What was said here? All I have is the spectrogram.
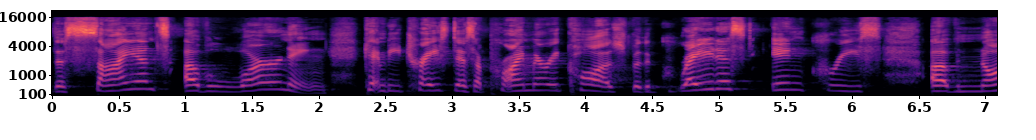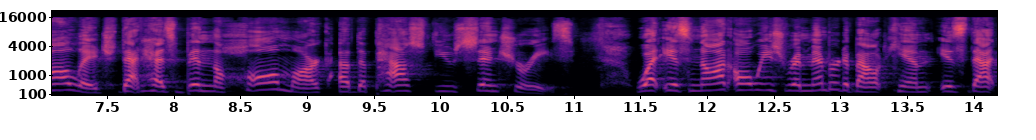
the science of learning can be traced as a primary cause for the greatest increase of knowledge that has been the hallmark of the past few centuries. What is not always remembered about him is that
